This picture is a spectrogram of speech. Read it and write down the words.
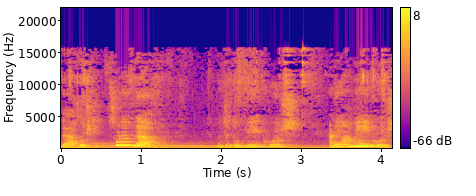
त्या गोष्टी सोडून द्या. म्हणजे तुम्हीही खुश आणि आम्हीही खुश.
